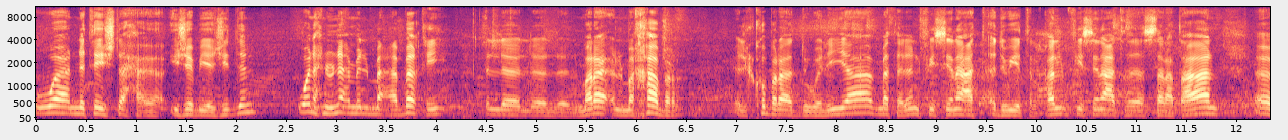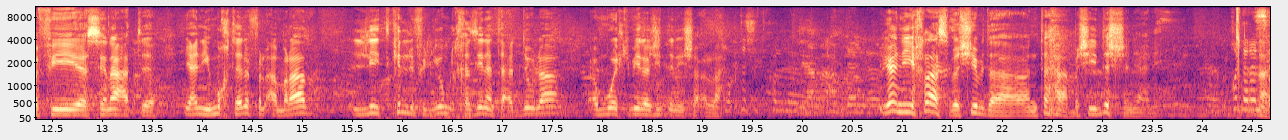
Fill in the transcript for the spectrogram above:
والنتائج تاعها إيجابية جدا ونحن نعمل مع باقي المخابر الكبرى الدولية مثلا في صناعة أدوية القلب في صناعة السرطان في صناعة يعني مختلف الأمراض اللي تكلف اليوم الخزينة تاع الدولة أموال كبيرة جدا إن شاء الله. يعني خلاص باش يبدأ انتهى باش يدشن يعني. القدرة نعم.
